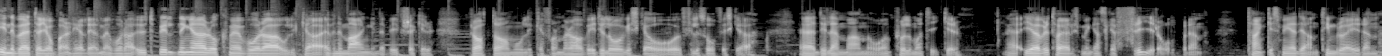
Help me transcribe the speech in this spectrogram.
innebär att jag jobbar en hel del med våra utbildningar och med våra olika evenemang där vi försöker prata om olika former av ideologiska och filosofiska eh, dilemman och problematiker. Eh, I övrigt har jag liksom en ganska fri roll på den tankesmedjan. Timbro är ju den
